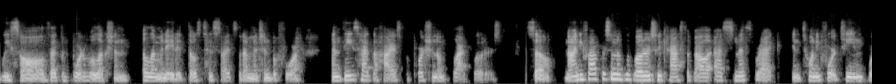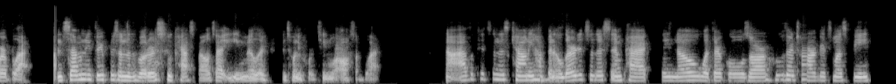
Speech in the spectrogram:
we saw that the Board of Election eliminated those two sites that I mentioned before, and these had the highest proportion of Black voters. So 95% of the voters who cast a ballot at Smith Rec in 2014 were Black and 73% of the voters who cast ballots at E. Miller in 2014 were also Black. Now, advocates in this county have been alerted to this impact. They know what their goals are, who their targets must be,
